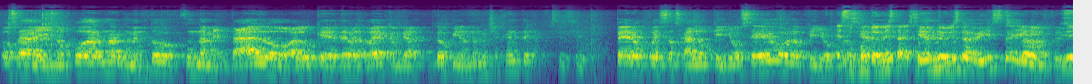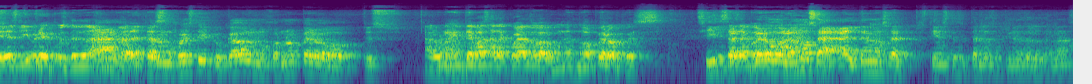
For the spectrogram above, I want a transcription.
o sea, y no puedo dar un argumento fundamental o algo que de verdad vaya a cambiar la opinión de mucha gente. Sí, sí. Pero pues, o sea, lo que yo sé o lo que yo... Es tu punto de vista, es tu sí, punto de vista. mi punto de vista Sí, y claro. pues... Y eres libre, pues, de ah, dar, la neta. a lo mejor estoy equivocado, a lo mejor no, pero pues... Alguna gente va a estar de acuerdo, algunos no, pero pues... Sí, Si pero, pero ah, volvemos a- al tema, o sea, pues, tienes que aceptar las opiniones de los demás.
